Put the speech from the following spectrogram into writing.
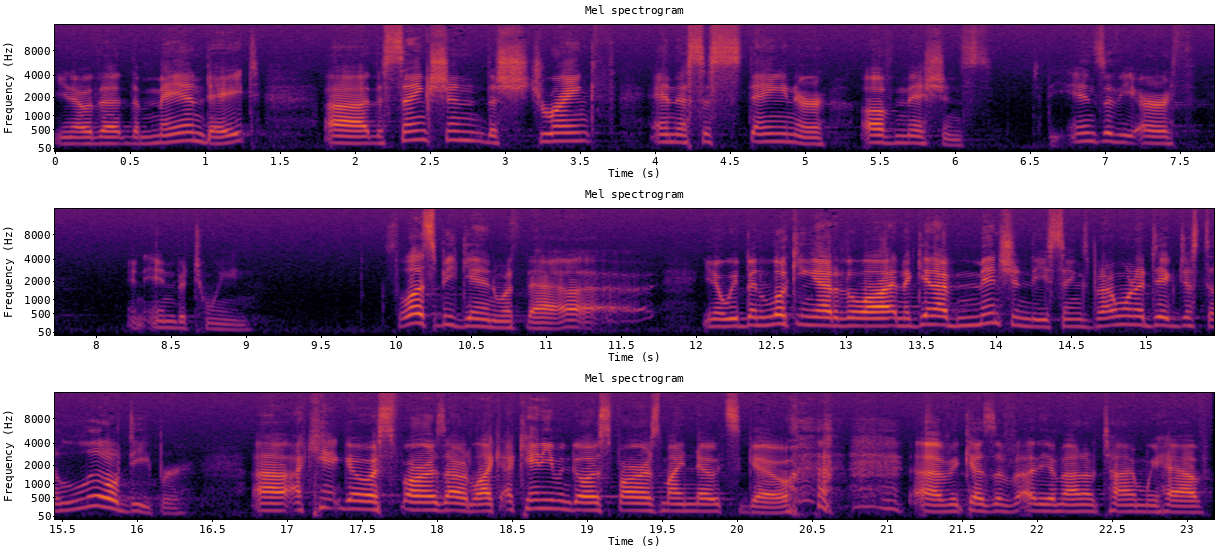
you know, the, the mandate, uh, the sanction, the strength, and the sustainer of missions to the ends of the earth and in between. So let's begin with that. Uh, you know, we've been looking at it a lot, and again, I've mentioned these things, but I want to dig just a little deeper. Uh, I can't go as far as I would like. I can't even go as far as my notes go uh, because of the amount of time we have.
